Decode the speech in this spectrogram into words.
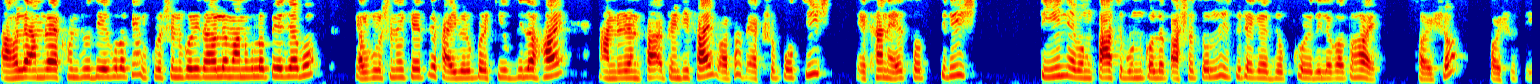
তাহলে আমরা এখন যদি এগুলো ক্যালকুলেশন করি, তাহলে মানগুলো পেয়ে যাব। ক্যালকুলেশনের ক্ষেত্রে ফাইভের উপর কিউব দিলে হয় হান্ড্রেড অ্যান্ড টোয়েন্টি ফাইভ অর্থাৎ একশো পঁচিশ। এখানে ছত্রিশ, তিন এবং পাঁচ গুণ করলে পাঁচশো চল্লিশ দুটাকে যোগ করে দিলে কত হয়? ছয়শো পঁয়ষট্টি।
